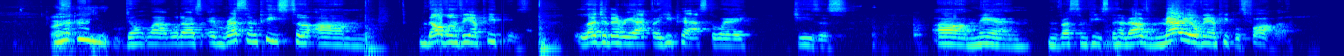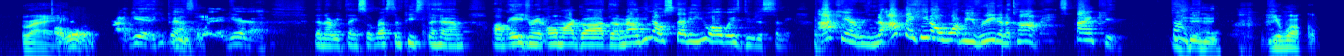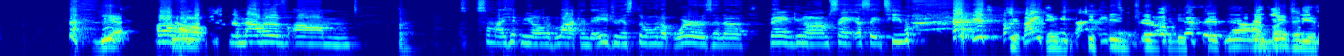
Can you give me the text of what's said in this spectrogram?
Right. don't lie with us. And rest in peace to um Melvin Van Peebles, legendary actor. He passed away. Jesus. Oh man. Rest in peace to him. That was Mario Van Peebles' father. Right. Oh, really? Right, Yeah, he passed away. Yeah. And everything. So rest in peace to him. Um, Adrian, oh my God, the amount, you know, steady, you always do this to me. I can't read. No, I think he don't want me reading the comments. Thank you. Thank you. You're welcome. yeah. Um, No. oh my God, the amount of um, somebody hit me on the block and Adrian's throwing up words and a thing, you know what I'm saying? SAT words. from 1992. Girl, listen, Nah, but- Indigenous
